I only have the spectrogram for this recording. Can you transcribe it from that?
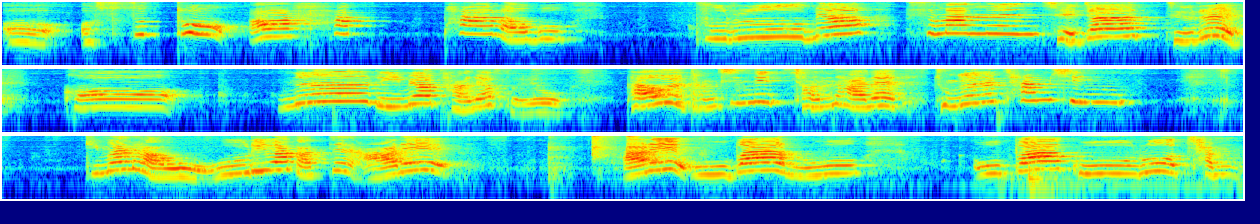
어, 어 스토아 하파라고 부르며 수많은 제자들을 거느리며 다녔어요. 바울 당신이 전하는 종교는 참신 기만 하오. 우리와 같은 아래 아래 오바로 오바고로 잠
